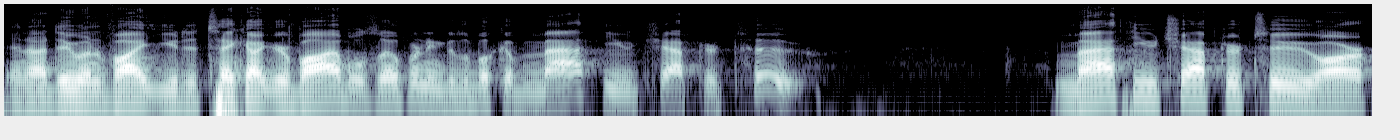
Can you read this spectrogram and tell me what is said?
And I do invite you to take out your Bibles, opening to the book of Matthew, chapter 2. Matthew, chapter 2. Our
